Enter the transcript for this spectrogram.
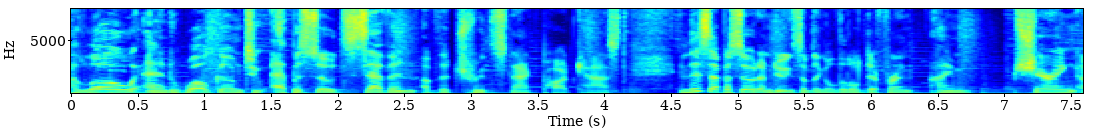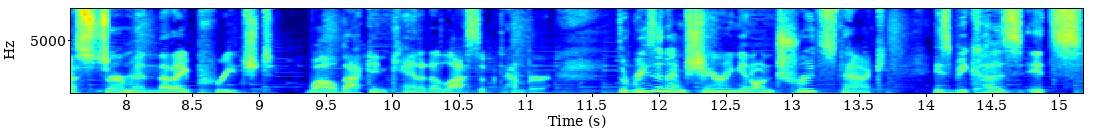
Hello, and welcome to episode 7 of the Truth Snack podcast. In this episode, I'm doing something a little different. I'm sharing a sermon that I preached while back in Canada last September. The reason I'm sharing it on Truth Snack is because it's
